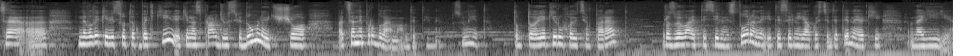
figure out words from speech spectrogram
Це е, невеликий відсоток батьків, які насправді усвідомлюють, що це не проблема в дитини. Розумієте? Тобто, які рухаються вперед, розвивають ті сильні сторони і ті сильні якості дитини, які в неї є.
